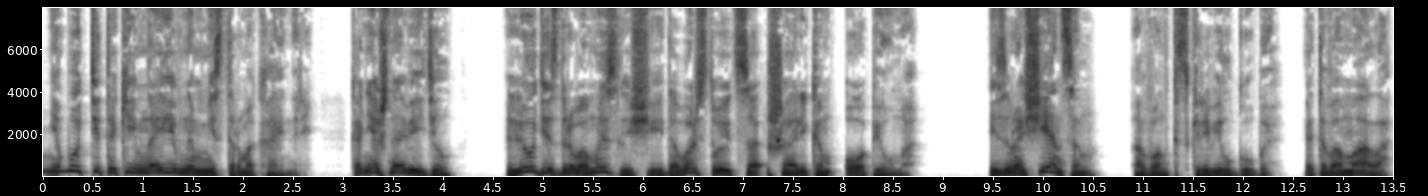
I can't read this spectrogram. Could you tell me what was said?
Не будьте таким наивным, мистер Макхайнери. Конечно, видел. Люди здравомыслящие довольствуются шариком опиума. «Извращенцам», — Авонг скривил губы, — «этого мало.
